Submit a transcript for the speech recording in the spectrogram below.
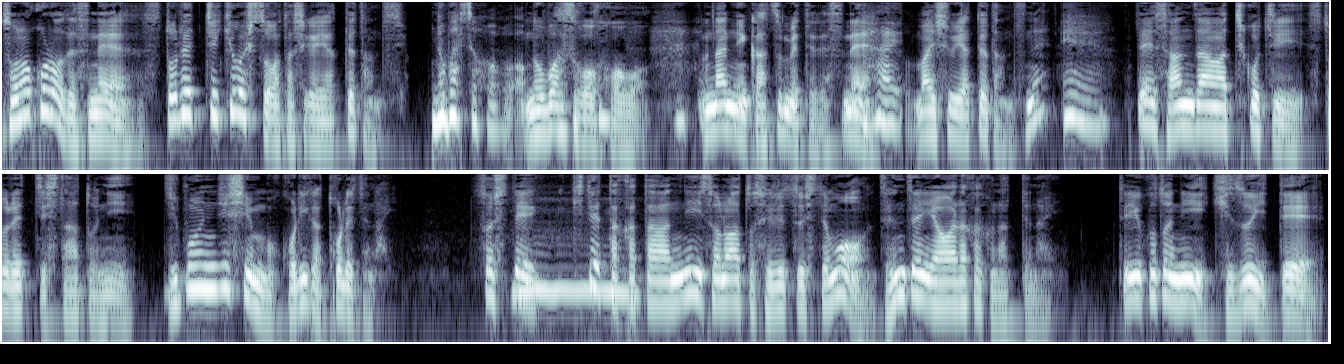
その頃ですね、ストレッチ教室を私がやってたんですよ。伸ばす方法。伸ばす方法を 何人か集めてですね、はい毎週やってたんですね。ええ。で、散々あちこちストレッチした後に、自分自身もコリが取れてない。そして、来てた方にその後施術しても全然柔らかくなってない。っていうことに気づいて、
